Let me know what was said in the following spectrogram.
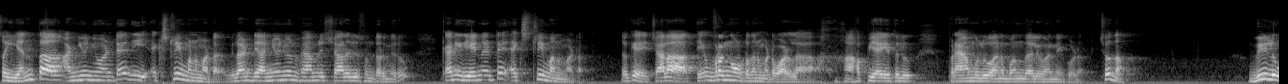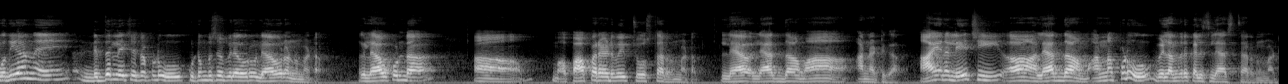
సో ఎంత అన్యోన్యం అంటే ఇది ఎక్స్ట్రీమ్ అనమాట ఇలాంటి అన్యోన్యం ఫ్యామిలీస్ చాలా చూసుంటారు మీరు. కానీ ఇది ఏంటంటే ఎక్స్ట్రీమ్ అనమాట ఓకే చాలా తీవ్రంగా ఉంటుందన్నమాట వాళ్ళ ఆప్యాయతలు ప్రేమలు అనుబంధాలు ఇవన్నీ కూడా. చూద్దాం. వీళ్ళు ఉదయాన్నే నిద్ర లేచేటప్పుడు కుటుంబ సభ్యులు ఎవరు లేవరు అనమాట లేవకుండా ఆ, పాపరాయుడి వైపు చూస్తారనమాట లే లేద్దామా అన్నట్టుగా. ఆయన లేచి "ఆ, లేద్దాం అన్నప్పుడు వీళ్ళందరూ కలిసి లేస్తారనమాట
